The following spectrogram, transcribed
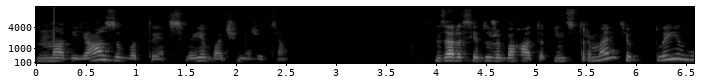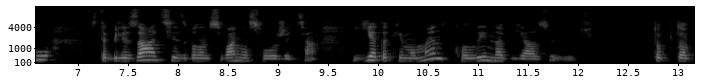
нав'язувати своє бачення життя. Зараз є дуже багато інструментів впливу, стабілізації, збалансування свого життя. Є такий момент, коли нав'язують. Тобто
